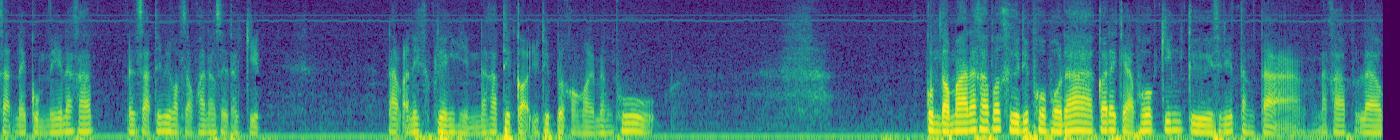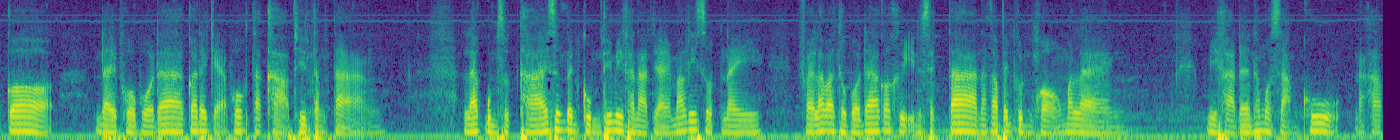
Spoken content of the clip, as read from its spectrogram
สัตว์ในกลุ่มนี้นะครับ เป็นสัตว์ที่มีความสำคัญทางเศรษฐกิจนะครับอันนี้คือเพลียงหินนะครับ ที่เกาะอยู่ที่เปลือกของหอยแมงผู้ กลุ่มต่อมานะครับก็คือดิโพโพดาก็ได้แก่พวกกิ้งกือชนิดต่างๆนะครับ แล้วก็ไดโพโพดาก็ได้แก่พวกตะขาบชนิดต่างๆ และกลุ่มสุดท้ายซึ่งเป็นกลุ่มที่มีขนาดใหญ่มากที่สุดในไฟลัม Arthropoda ก็คือ Insecta นะครับ เป็นกลุ่มของแมลง มีขาเดินทั้งหมด 3 คู่นะครับ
